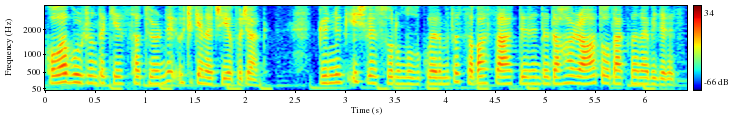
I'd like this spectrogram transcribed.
Kova Burcu'ndaki Satürn'e üçgen açı yapacak. Günlük iş ve sorumluluklarımıza sabah saatlerinde daha rahat odaklanabiliriz.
